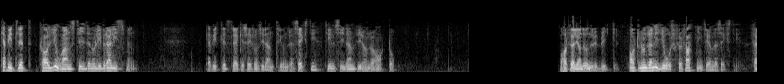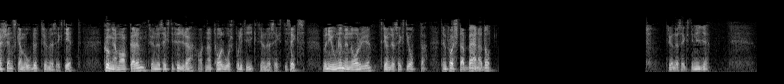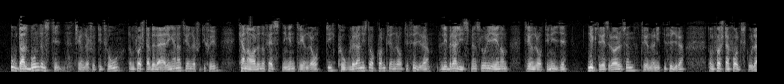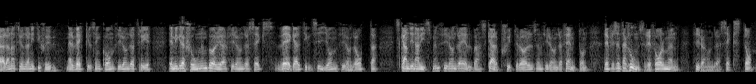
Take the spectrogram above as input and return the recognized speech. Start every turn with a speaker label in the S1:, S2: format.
S1: Kapitlet Karl Johanstiden och liberalismen. Kapitlet sträcker sig från sidan 360 till sidan 418. Och har följande underrubriker. 1809 års författning 360. Färsenska mordet 361. Kungamakaren 364. 1812 års politik 366. Unionen med Norge 368. Den första Bernadotte 369. Odalbondens tid 372, de första beväringarna 377, kanalen och fästningen 380, koleran i Stockholm 384, liberalismen slår igenom 389, nykterhetsrörelsen 394, de första folkskollärarna 397, när väckelsen kom 403, emigrationen börjar 406, vägar till Sion 408, skandinavismen 411, skarpskytterörelsen 415, representationsreformen 416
